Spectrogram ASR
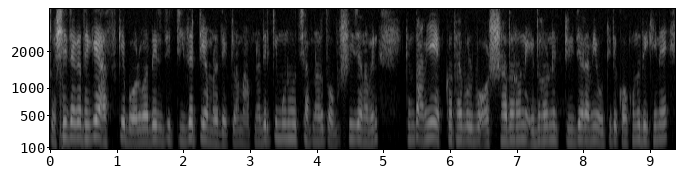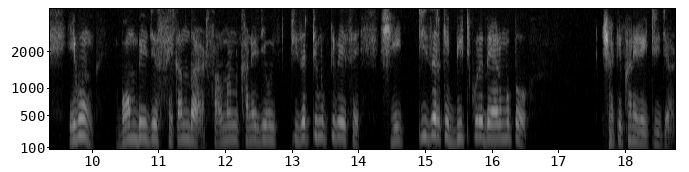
তো সেই জায়গা থেকে আজকে বরবাদের যে টিজারটি আমরা দেখলাম, আপনাদের কি মনে হচ্ছে? আপনারা তো অবশ্যই জানাবেন। কিন্তু আমি এক কথায় বলব, অসাধারণ এ ধরনের টিজার আমি অতীতে কখনো দেখি নাই। এবং বম্বে যে সেকান্দার, সালমান খানের যে ওই টিজারটি মুক্তি পেয়েছে, সেই টিজারকে বিট করে দেওয়ার মতো শাকিব খানের এই টিজার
